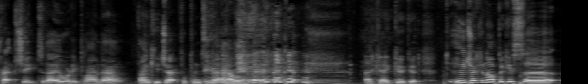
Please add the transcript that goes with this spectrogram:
prep sheet today already planned out. Thank you, Jack, for printing that out. okay, good, good. Who do you reckon our biggest uh,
